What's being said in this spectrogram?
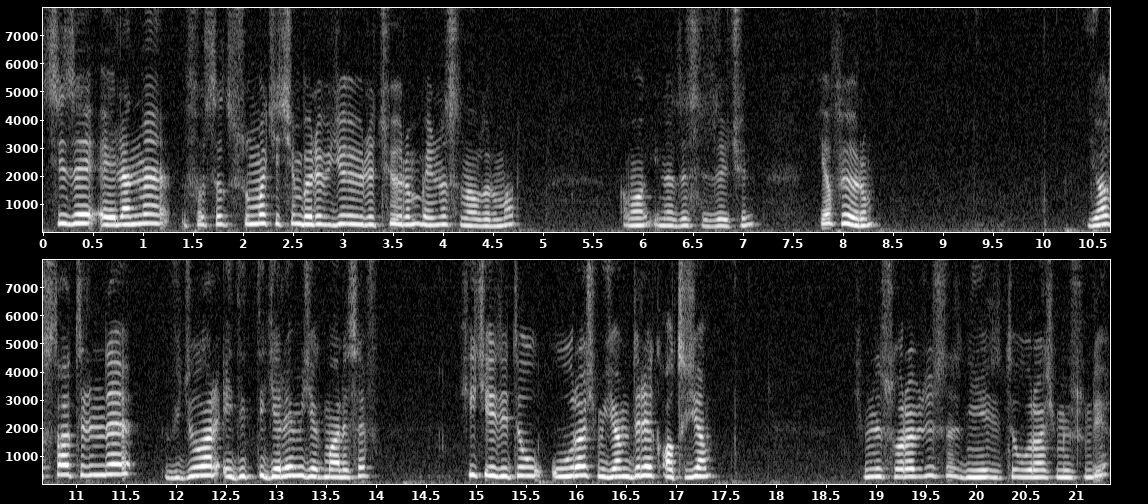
size eğlenme fırsatı sunmak için böyle video üretiyorum. Benim de sınavlarım var. Ama yine de sizler için yapıyorum. Yaz tatilinde videolar editli gelemeyecek maalesef. Hiç edite uğraşmayacağım. Direkt atacağım. Şimdi sorabilirsiniz niye edite uğraşmıyorsun diye.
